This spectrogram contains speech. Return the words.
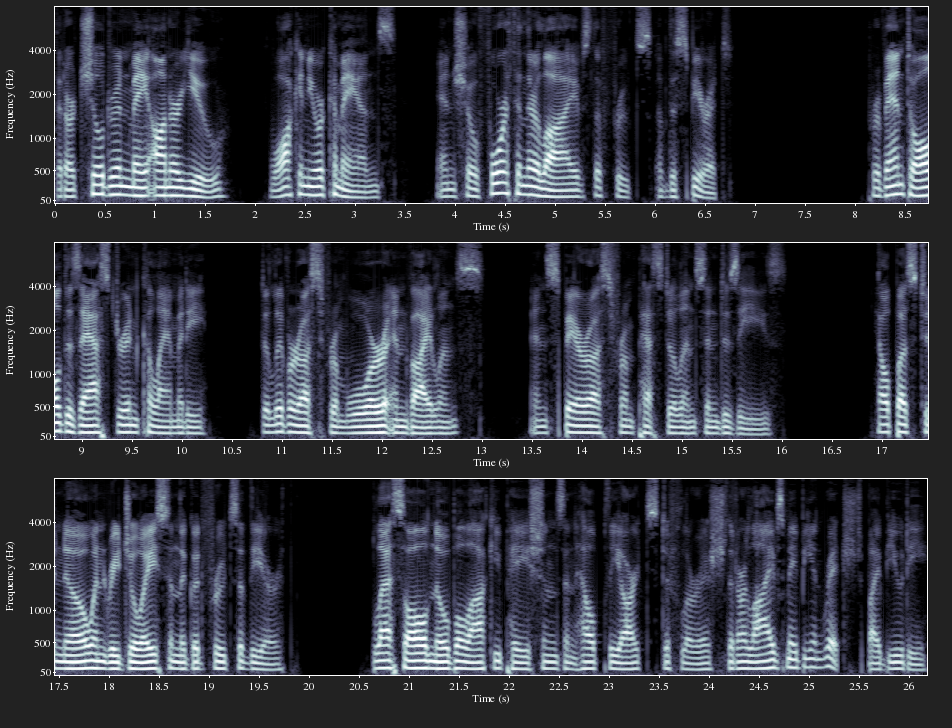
that our children may honor you, walk in your commands, and show forth in their lives the fruits of the Spirit. Prevent all disaster and calamity, deliver us from war and violence, and spare us from pestilence and disease. Help us to know and rejoice in the good fruits of the earth Bless all noble occupations and help the arts to flourish, that our lives may be enriched by beauty.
